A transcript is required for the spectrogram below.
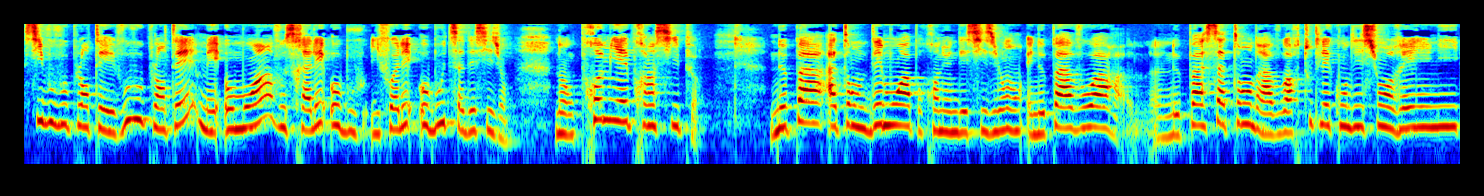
Si vous vous plantez, vous vous plantez, mais au moins vous serez allé au bout. Il faut aller au bout de sa décision. Donc, premier principe ne pas attendre des mois pour prendre une décision et ne pas avoir, euh, ne pas s'attendre à avoir toutes les conditions réunies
